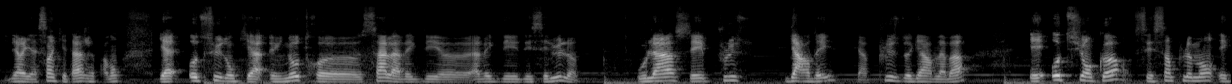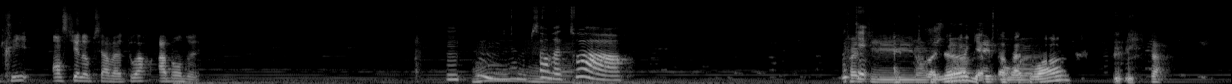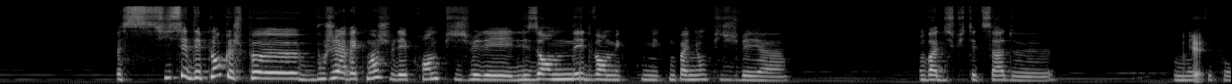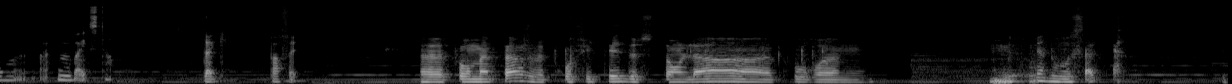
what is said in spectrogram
il y a cinq étages, pardon. Il y a au-dessus, donc il y a une autre euh, salle avec des, avec des cellules, où là, c'est plus gardé, il y a plus de gardes là-bas. Et au-dessus encore, c'est simplement écrit ancien observatoire abandonné. Mhm, Mmh. un observatoire. En Ok. fait, ils l'ont juste Archéologue, adapté pour, euh, observatoire. ça. Bah, Si c'est des plans que je peux bouger avec moi, je vais les prendre, puis je vais les, les emmener devant mes, mes compagnons, puis je vais. euh, On va discuter de ça, de. Comment Ok. on fait pour. euh, voilà, on va, etc. Tac, parfait. Euh, pour ma part, je vais profiter de ce temps-là euh, pour euh, me trouver un nouveau sac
